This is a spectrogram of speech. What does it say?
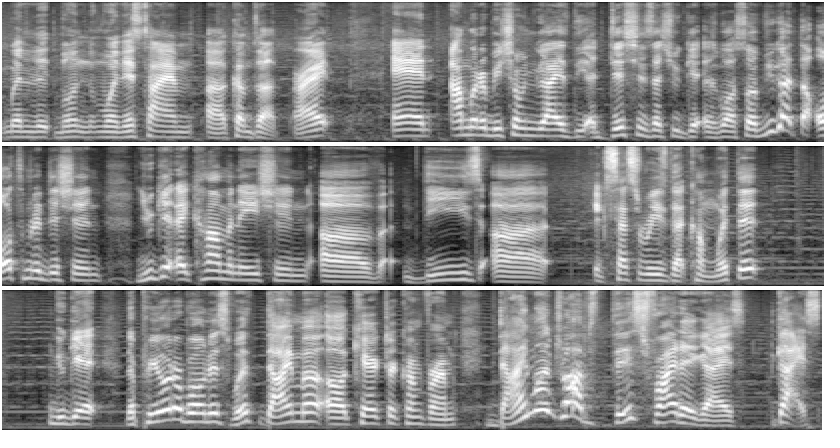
when the, when when this time uh, comes up. All right. And I'm going to be showing you guys the additions that you get as well. So if you got the Ultimate Edition, you get a combination of these uh, accessories that come with it you get the pre-order bonus with Daima uh, character confirmed. Daima drops this Friday, guys. Guys,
